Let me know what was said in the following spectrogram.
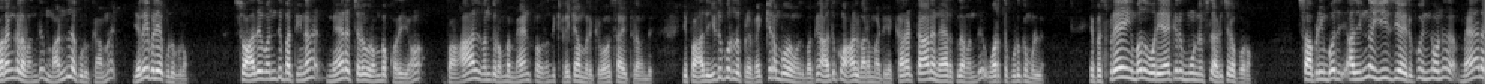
உரங்களை வந்து மண்ணில் கொடுக்காம இலைவெளியே கொடுக்குறோம். ஸோ அது வந்து பார்த்திங்கன்னா நேர செலவு ரொம்ப குறையும். இப்போ ஆள் வந்து ரொம்ப மேன் பவர் வந்து கிடைக்காம இருக்குது விவசாயத்தில் வந்து. இப்போ அது இடுபொருள் இப்போ வைக்கிற போது வந்து அதுக்கும் ஆள் வர மாட்டேங்குது கரெக்டான நேரத்தில் வந்து உரத்தை கொடுக்க முடியல. இப்போ ஸ்ப்ரேயிங் போது ஒரு ஏக்கருக்கு மூணு நிமிஷத்தில் அடிச்சிட போகிறோம் ஸோ அப்படிங்கும்போது அது இன்னும் ஈஸியாக இருக்கும். இன்னொன்று மேலே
